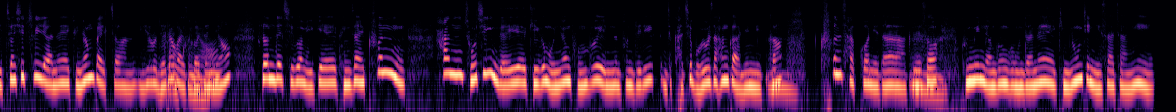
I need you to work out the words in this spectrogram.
2017년에 균형발전 이후로 내려갔거든요. 그런데 지금 이게 굉장히 큰 한 조직 내에 기금 운영 본부에 있는 분들이 이제 같이 모여서 한 거 아닙니까? 음. 큰 사건이다. 그래서 음. 국민연금공단의 김용진 이사장이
